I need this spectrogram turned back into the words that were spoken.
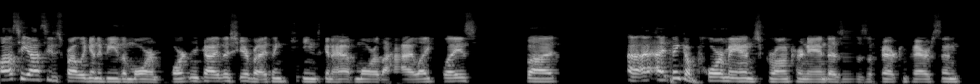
Asiasi is probably going to be the more important guy this year, but I think Keene's going to have more of the highlight plays. But I, I think a poor man's Gronk Hernandez is a fair comparison,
